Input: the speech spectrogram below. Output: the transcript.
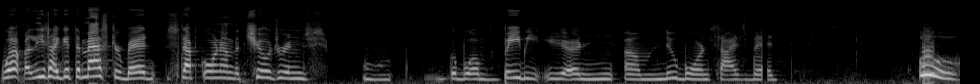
Well, at least I get the master bed. Stop going on the children's um, baby, uh, um, newborn size bed. Ooh.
